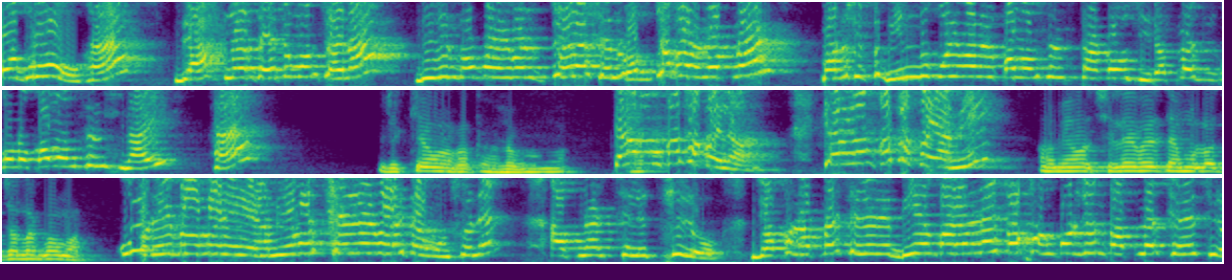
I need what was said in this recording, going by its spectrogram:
মধু হ্যাঁ? যে আসলে আর যাইতে মন চায় না, দুই দিন পর পর এই বাড়িতে চলে আসেন। লজ্জা করেন আপনার? মানুষের তো বিন্দু পরিমাণের কমন সেন্স থাকা উচিত। আপনার কি কোনো কমন সেন্স নাই? হ্যাঁ? যে কেমন কথা হলো বৌমা? কেমন কইলাম? কেমন কথা কই আমি? আমি আমার ছেলের বাড়িতে এমন লজ্জা লাগবো আমার? ওরে বাবা রে আমি আমার ছেলের বাড়িতে এমন শোনেন আপনার ছেলে ছিল। যখন আপনার ছেলের বিয়ে করার নাই তখন পর্যন্ত আপনার ছেলে ছিল।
